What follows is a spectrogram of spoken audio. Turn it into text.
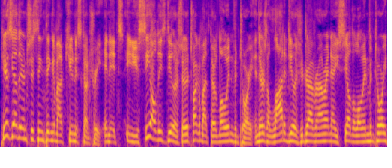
Here's the other interesting thing about Kunes Country. And it's and you see all these dealers, they're talking about their low inventory. And there's a lot of dealers. You're driving around right now, you see all the low inventory.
